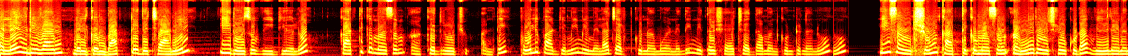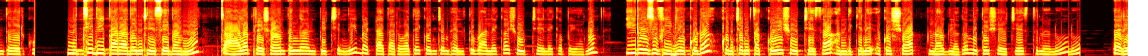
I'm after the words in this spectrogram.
Hello everyone welcome back to the channel ఈరోజు వీడియోలో కార్తీక మాసం ఆఖరి రోజు అంటే పోలిపాడ్యమి మేము ఎలా జరుపుకున్నాము అనేది మీతో షేర్ చేద్దాం అనుకుంటున్నాను. ఈ సంవత్సరం కార్తీక మాసం అన్ని రోజులు కూడా వీలైనంత వరకు నిత్య దీపారాధన చేసేదాన్ని చాలా ప్రశాంతంగా అనిపించింది బట్ ఆ తర్వాతే కొంచెం హెల్త్ బాగాలేక షూట్ చేయలేకపోయాను. ఈ రోజు వీడియో కూడా కొంచెం తక్కువే షూట్ చేసా అందుకనే ఒక షార్ట్ బ్లాగ్ లాగా మీతో షేర్ చేస్తున్నాను. సరే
